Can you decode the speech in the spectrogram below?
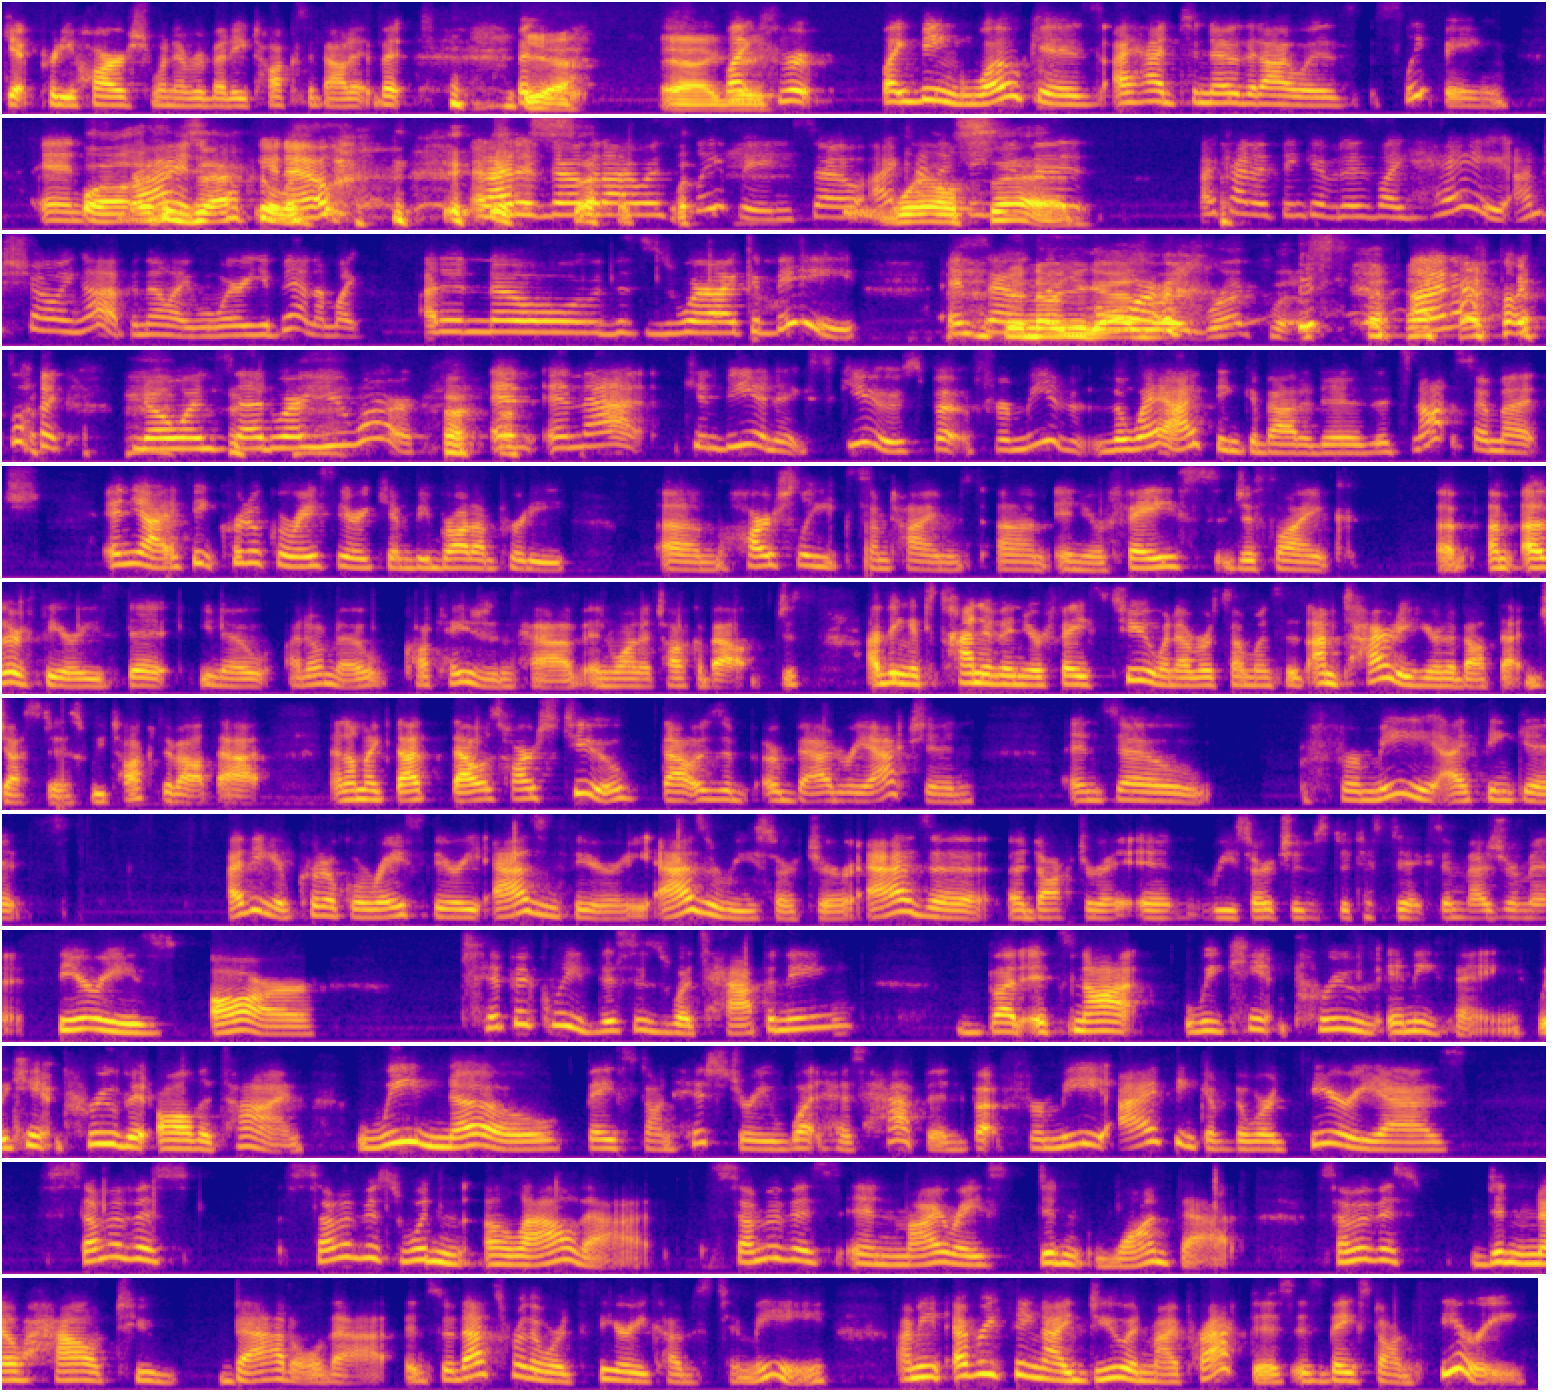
get pretty harsh when everybody talks about it. But, but yeah, yeah, I agree. Like for like being woke is I had to know that I was sleeping. And well, Brian, exactly. you know, and I didn't know that I was sleeping. So I well kind of think said. I kind of think of it as like, hey, I'm showing up. And they're like, well, where you been? I'm like, I didn't know this is where I could be. And so Didn't know you more, guys were at breakfast. I know. It's like no one said where you were. And and that can be an excuse. But for me, the way I think about it is it's not so much and yeah, I think critical race theory can be brought on pretty um, harshly sometimes um, in your face, just like um, um, other theories that you know i don't know caucasians have and want to talk about. Just i think it's kind of in your face too whenever someone says i'm tired of hearing about that justice. We talked about that. And i'm like that that was harsh too. That was a, a bad reaction. And so for me i think it's i think of critical race theory as a theory as a researcher as a, a doctorate in research and statistics and measurement. Theories are typically this is what's happening but it's not we can't prove anything. We can't prove it all the time. We know based on history what has happened, but for me, I think of the word theory as some of us some of us wouldn't allow that. Some of us in my race didn't want that. Some of us didn't know how to battle that. And so that's where the word theory comes to me. I mean, everything I do in my practice is based on theory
